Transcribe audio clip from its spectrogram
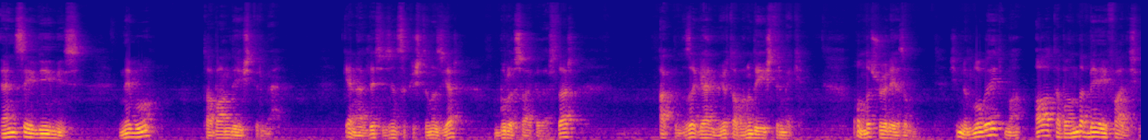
en sevdiğimiz ne bu? Taban değiştirme. Genelde sizin sıkıştığınız yer burası arkadaşlar. Aklınıza gelmiyor tabanı değiştirmek. Onu da şöyle yazalım. Şimdi logaritma a tabanında b ifadesi.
